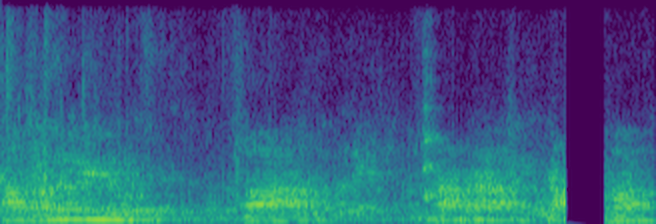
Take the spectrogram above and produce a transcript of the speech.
ఆ మొదలు మీరు రాష్ట్ర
